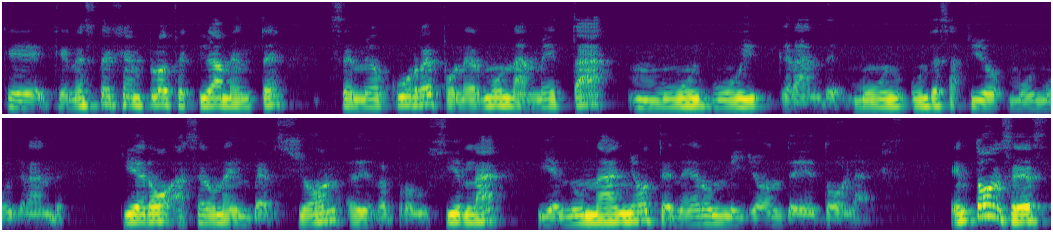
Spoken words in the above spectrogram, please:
que, que, en este ejemplo efectivamente se me ocurre ponerme una meta muy, muy grande, muy, un desafío muy, muy grande. Quiero hacer una inversión y reproducirla y en un año tener un millón de dólares. Entonces,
